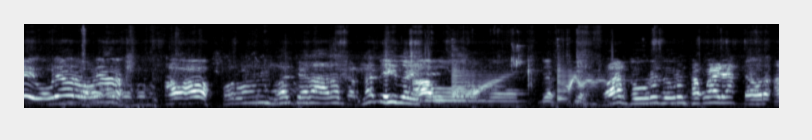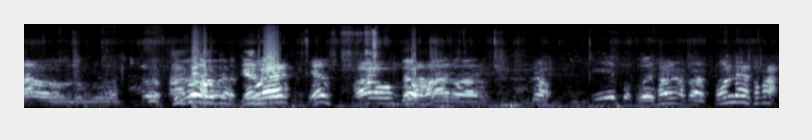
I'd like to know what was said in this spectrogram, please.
એ ઓળ્યાર ઓળ્યાર આવો આવો. પરવાનું મર પેલા આ ઘરના બેસી જાય આવો બેસ બેસ. વાર દોરો દોરો થકવાડ્યા આવો ઘેર એમ આવો. હારું હારું એ ભગવાન. કોણ લે છોકરા?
